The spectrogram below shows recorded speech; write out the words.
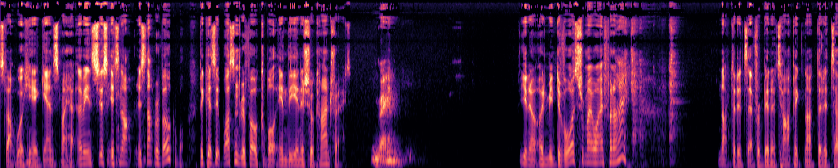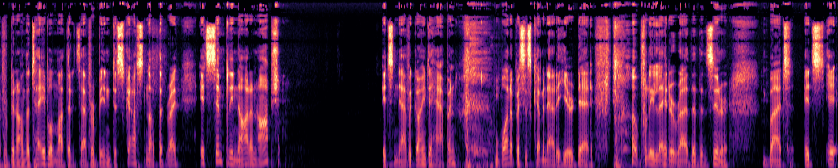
start working against my. hu-" I mean, it's just it's not it's not revocable because it wasn't revocable in the initial contract. right. You know, I mean, divorce from my wife and I. Not that it's ever been a topic, not that it's ever been on the table, not that it's ever been discussed, not that right. It's simply not an option. It's never going to happen. One of us is coming out of here dead, hopefully later rather than sooner. But it's it,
